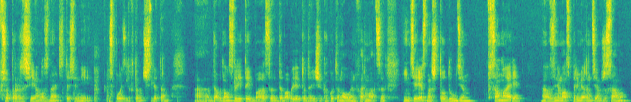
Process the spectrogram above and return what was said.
все про россиян узнать. То есть они использовали в том числе там а, давно слитые базы, добавляли туда еще какую-то новую информацию. И интересно, что Дудин в Самаре а, занимался примерно тем же самым.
